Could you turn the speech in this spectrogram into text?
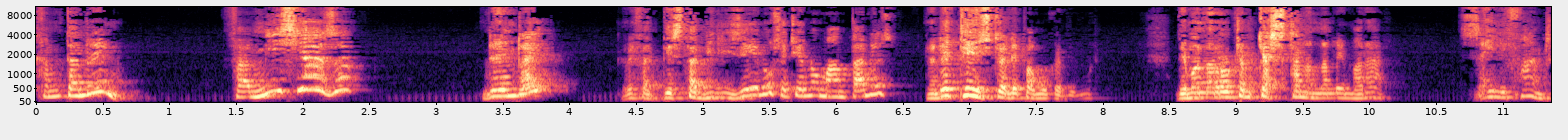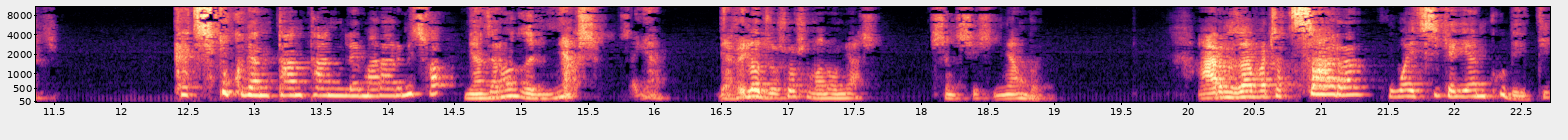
Ka mitandrema fa misy aza indraindray rehefa destabiliser ianao satria ianao manontany azy, indraindray tezitra ilay mpamoaka devoly dia manararaotra mikasi-tanana an'ilay marary. Izay ilay fandrika. Ka tsy tokony hanotanitanin'ilay marary mihitsy fa ny anjaranao dia ny miasa, izay ihany. Dia avela Jesosy manao ny asa sy ny sisa, ny ambiny. Ary ny zavatra tsara ho haintsika ihany koa dia ity,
